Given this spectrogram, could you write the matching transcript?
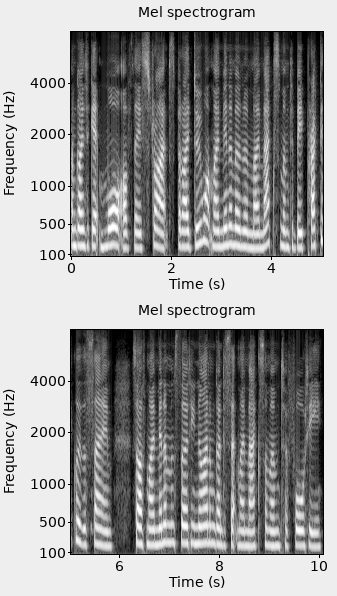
I'm going to get more of these stripes, but I do want my minimum and my maximum to be practically the same. So if my minimum is 39, I'm going to set my maximum to 40.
